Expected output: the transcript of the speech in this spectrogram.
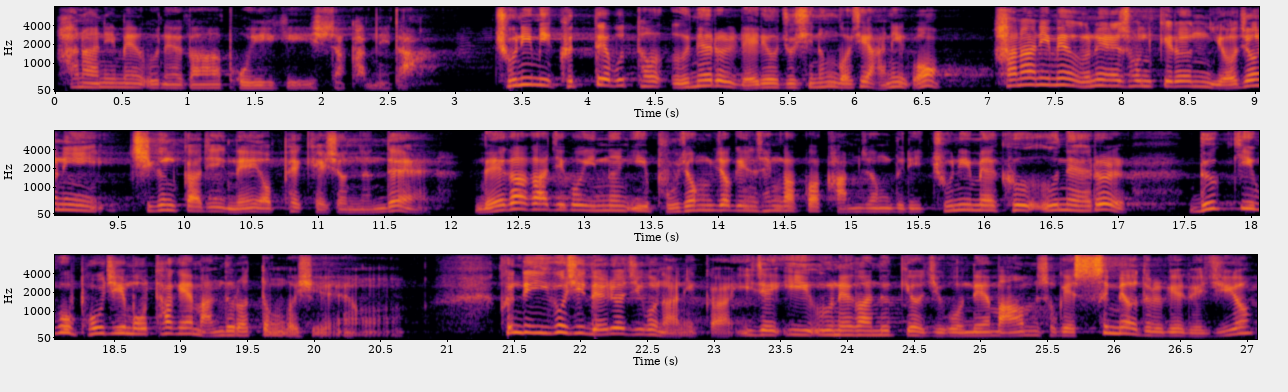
하나님의 은혜가 보이기 시작합니다. 주님이 그때부터 은혜를 내려주시는 것이 아니고 하나님의 은혜의 손길은 여전히 지금까지 내 옆에 계셨는데 내가 가지고 있는 이 부정적인 생각과 감정들이 주님의 그 은혜를 느끼고 보지 못하게 만들었던 것이에요. 근데 이것이 내려지고 나니까 이제 이 은혜가 느껴지고 내 마음 속에 스며들게 되지요.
